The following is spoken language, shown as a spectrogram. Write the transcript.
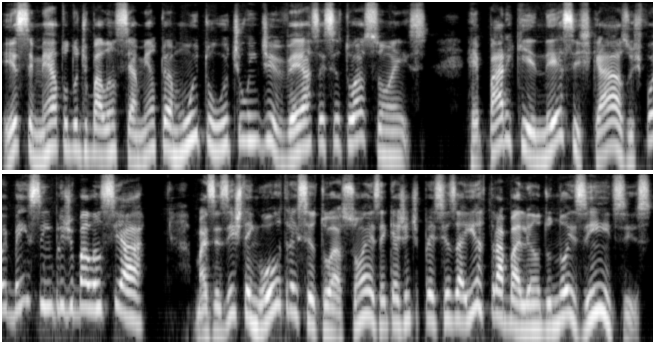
Esse método de balanceamento é muito útil em diversas situações. Repare que, nesses casos, foi bem simples de balancear, mas existem outras situações em que a gente precisa ir trabalhando nos índices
